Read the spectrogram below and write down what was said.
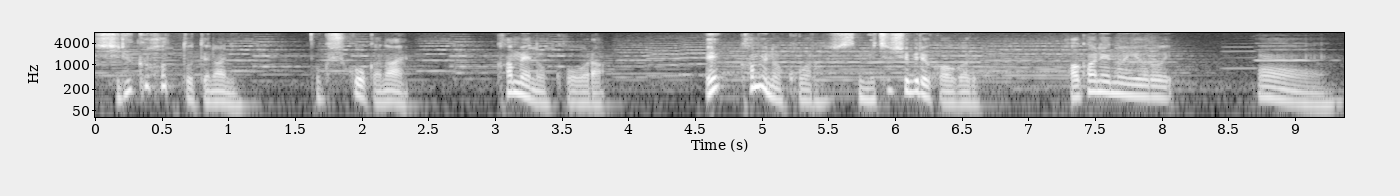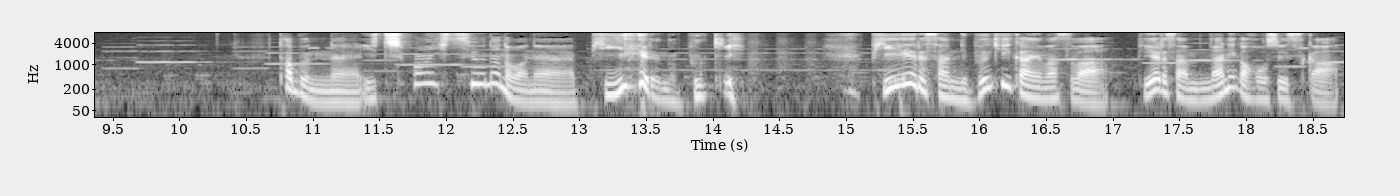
シルクハットって何？特殊効果ない。亀の甲羅。え？亀の甲羅？めっちゃ守備力上がる。鋼の鎧。うん。多分ね、一番必要なのはね、ピエールの武器。ピエールさんに武器買えますわ。ピエールさん何が欲しいっすか？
